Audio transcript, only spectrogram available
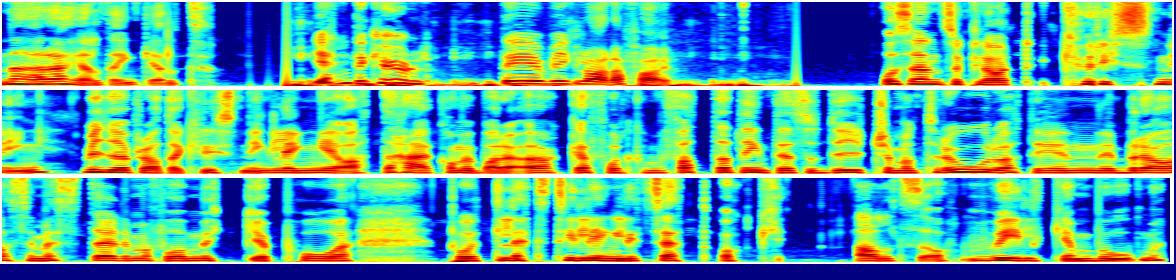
nära helt enkelt. Jättekul! Det är vi glada för. Och sen såklart kryssning. Vi har pratat kryssning länge och att det här kommer bara öka. Folk kommer fatta att det inte är så dyrt som man tror och att det är en bra semester där man får mycket på, på ett lättillgängligt sätt. Och Alltså, vilken boom.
